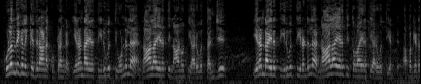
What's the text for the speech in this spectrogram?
குழந்தைகளுக்கு எதிரான குற்றங்கள் இரண்டாயிரத்தி இருபத்தி ஒண்ணுல நாலாயிரத்தி நானூத்தி அறுபத்தஞ்சு இரண்டாயிரத்தி இருபத்தி இரண்டுல நாலாயிரத்தி தொள்ளாயிரத்தி அறுபத்தி எட்டு. அப்ப கிட்ட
